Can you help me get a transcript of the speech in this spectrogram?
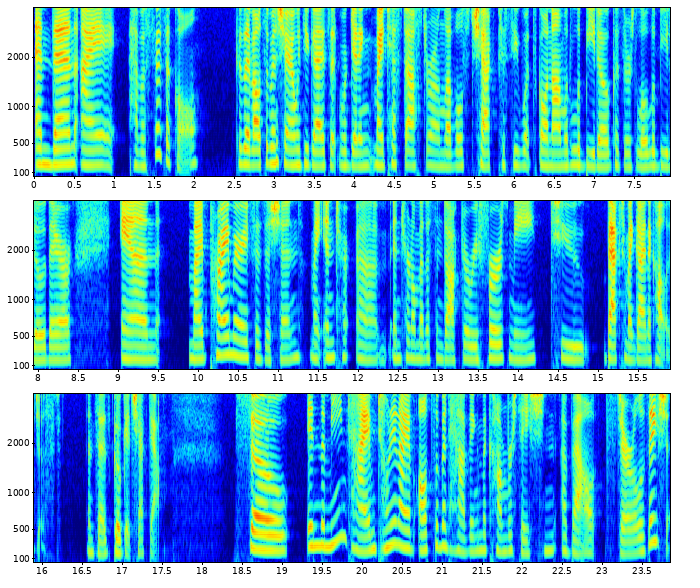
And then I have a physical because I've also been sharing with you guys that we're getting my testosterone levels checked to see what's going on with libido because there's low libido there. And my primary physician, my inter, um, internal medicine doctor, refers me to back to my gynecologist and says, "Go get checked out." So in the meantime, Tony and I have also been having the conversation about sterilization.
